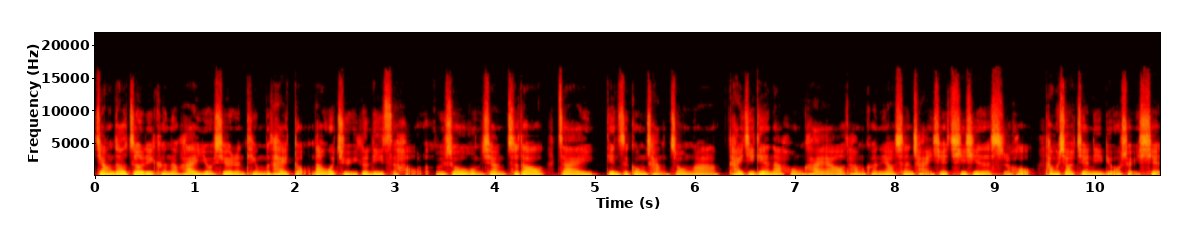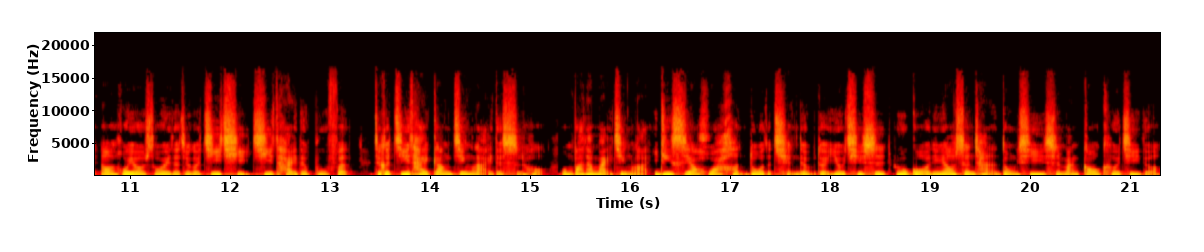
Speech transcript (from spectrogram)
讲到这里，可能还有些人听不太懂。那我举一个例子好了，比如说我们现在知道，在电子工厂中啊，台积电啊、红海啊，他们可能要生产一些器械的时候，他们需要建立流水线，然后会有所谓的这个机器机台的部分。这个机台刚进来的时候，我们把它买进来，一定是要花很多的钱，对不对？尤其是如果你要生产的东西是蛮高科技的，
